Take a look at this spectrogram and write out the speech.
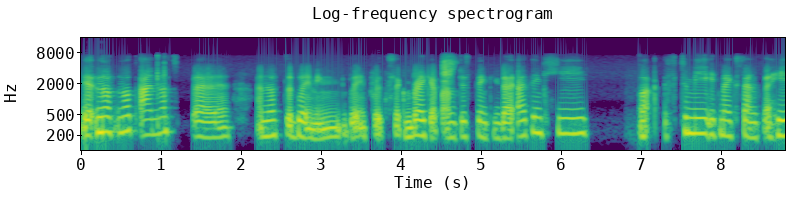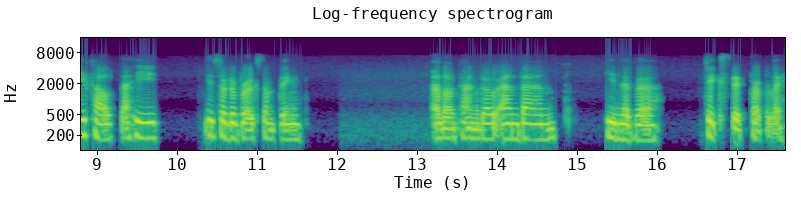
yeah, not not I'm not uh, I'm not blaming Blaine for the second breakup. I'm just thinking that I think he, well, to me, it makes sense that he felt that he he sort of broke something a long time ago, and then he never fixed it properly.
